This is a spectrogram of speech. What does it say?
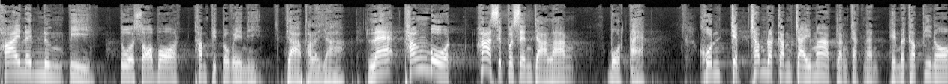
ภายในหนึ่งปี ตัวศบอทำผิดประเวณีหย่าภรรยา และทั้งโบสถ์ห้าสิบเปอร์เซ็นต์หย่าล้าง โบสถ์แตก คนเจ็บช้ำระกำใจมากหลังจากนั้นเห็นไหมครับพี่น้อง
